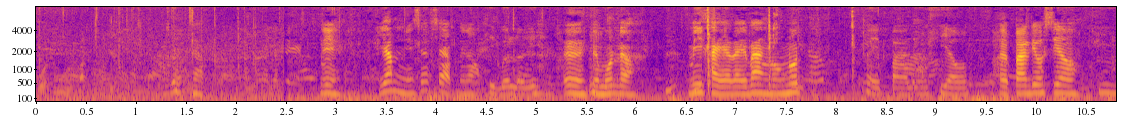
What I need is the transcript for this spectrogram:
ปวดทั้งหมดปากแซ่บนี่ย่ำนี่แซ่บๆพี่น้องที่เบิดเลย เออจะหมดแล้วมีไข่อะไรบ้างน้องนุชไข่ปลาเลี้ยงเซียว ไข่ปลาเดียวเซียวอืม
